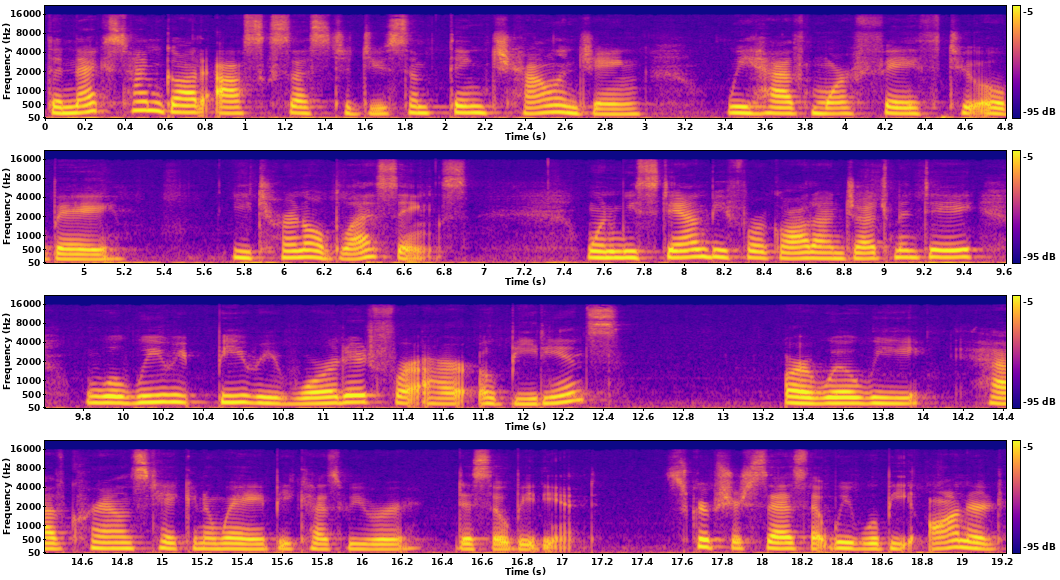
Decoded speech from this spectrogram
The next time God asks us to do something challenging, we have more faith to obey. Eternal blessings. When we stand before God on Judgment Day, will we be rewarded for our obedience or will we have crowns taken away because we were disobedient? Scripture says that we will be honored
